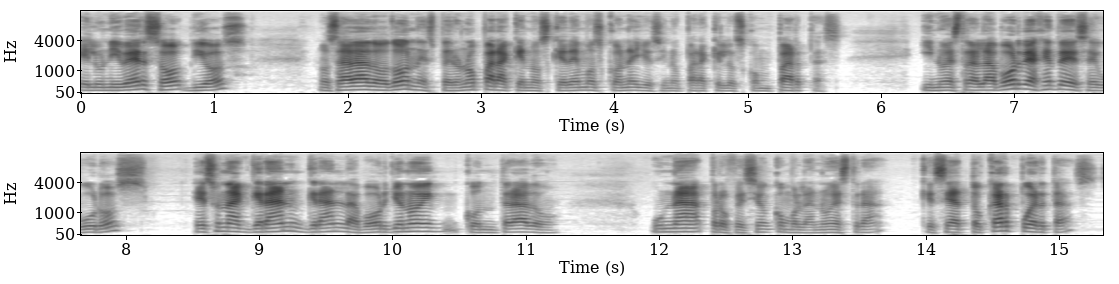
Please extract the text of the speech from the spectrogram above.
el universo, Dios, nos ha dado dones, pero no para que nos quedemos con ellos, sino para que los compartas. Y nuestra labor de agente de seguros es una gran, gran labor. Yo no he encontrado una profesión como la nuestra que sea tocar puertas,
